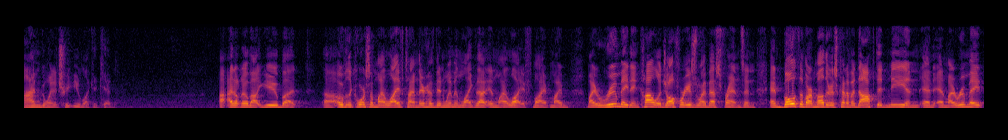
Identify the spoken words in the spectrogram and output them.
I'm going to treat you like a kid. I, I don't know about you, but uh, over the course of my lifetime, there have been women like that in my life. My, my, my roommate in college, all four years were my best friends, and, and both of our mothers kind of adopted me and, and, and my roommate,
